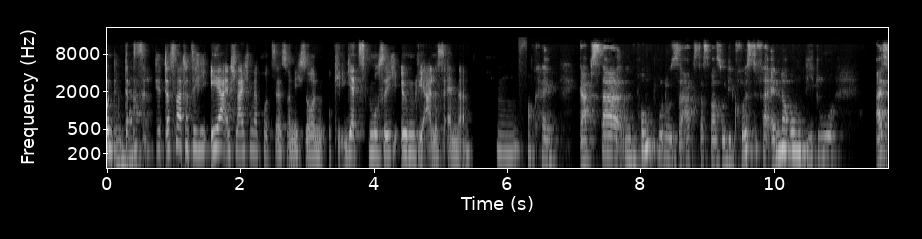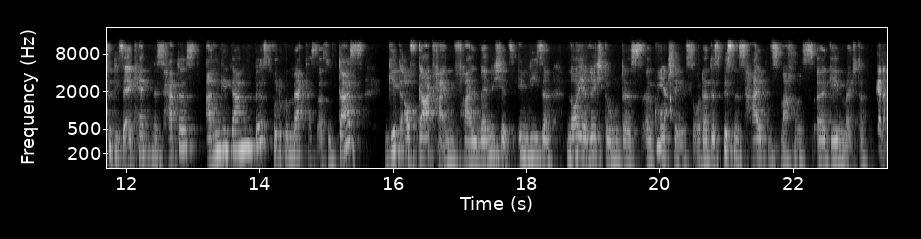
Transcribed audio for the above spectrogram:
Und mhm. das, das war tatsächlich eher ein schleichender Prozess und nicht so ein, okay, jetzt muss ich irgendwie alles ändern. Mhm. Okay. Gab es da einen Punkt, wo du sagst, das war so die größte Veränderung, die du, als du diese Erkenntnis hattest, angegangen bist, wo du gemerkt hast, also das geht auf gar keinen Fall, wenn ich jetzt in diese neue Richtung des äh, Coachings ja. oder des Business-Haltens-Machens äh, gehen möchte. Genau,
